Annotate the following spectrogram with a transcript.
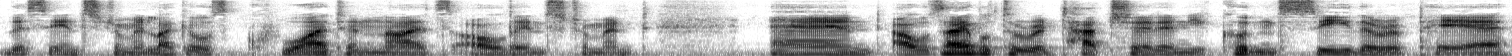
this instrument like it was quite a nice old instrument and I was able to retouch it and you couldn't see the repair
